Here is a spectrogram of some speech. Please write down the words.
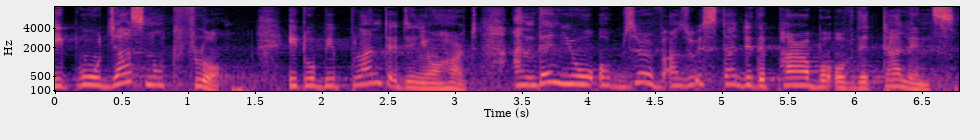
It will just not flow. It will be planted in your heart. And then you observe as we study the parable of the talents,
